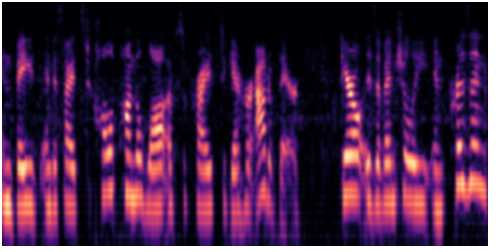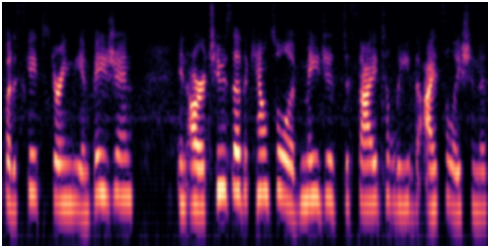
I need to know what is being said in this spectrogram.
invades and decides to call upon the Law of Surprise to get her out of there. Geralt is eventually imprisoned but escapes during the invasion. In Aretuza, the Council of Mages decide to leave the isolationist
